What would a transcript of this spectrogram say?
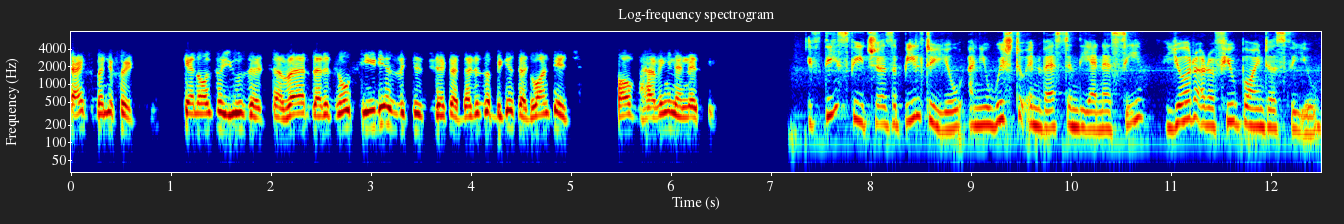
tax benefit can also use it where there is no TDS which is. That is the biggest advantage of having an NSC. If these features appeal to you and you wish to invest in the NSC, here are a few pointers for you.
